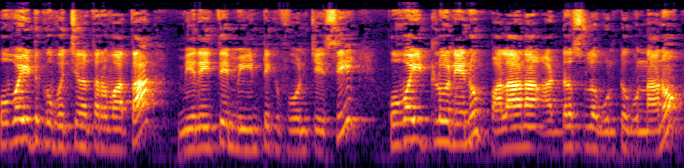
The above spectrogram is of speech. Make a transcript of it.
కువైట్కు వచ్చిన తర్వాత మీరైతే మీ ఇంటికి ఫోన్ చేసి కువైట్లో నేను పలానా అడ్రస్లో ఉంటూ ఉన్నాను.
